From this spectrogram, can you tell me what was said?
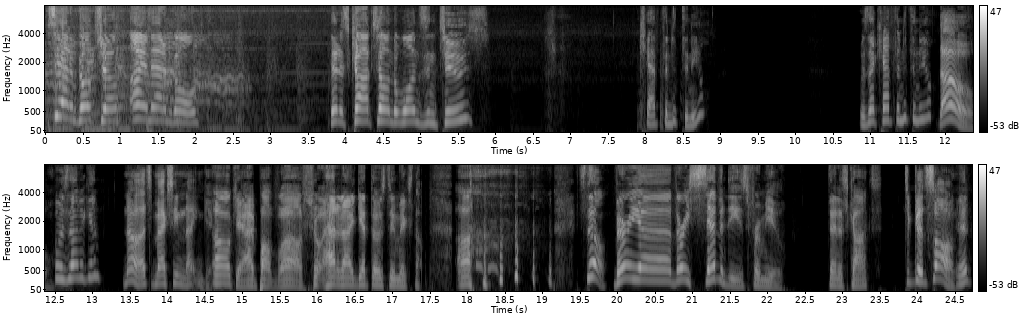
It's the Adam Gold Show. I am Adam Gold. Dennis Cox on the ones and twos. Captain Tennille? Was that Captain Tennille? No. What was that again? No, that's Maxine Nightingale. Oh, okay. I pop. Wow. Sure. How did I get those two mixed up? Uh, still very, uh, very seventies from you, Dennis Cox. It's a good song. It,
